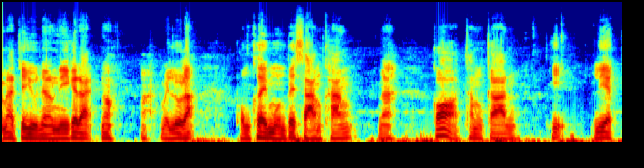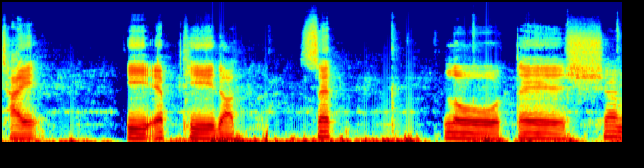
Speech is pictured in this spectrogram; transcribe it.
มันอาจจะอยู่แนวนี้ก็ได้เนาะอะไม่รู้ละผมเคยหมุนไป 3 ครั้งนะก็ทำการที่เรียกใช้ tft set rotation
